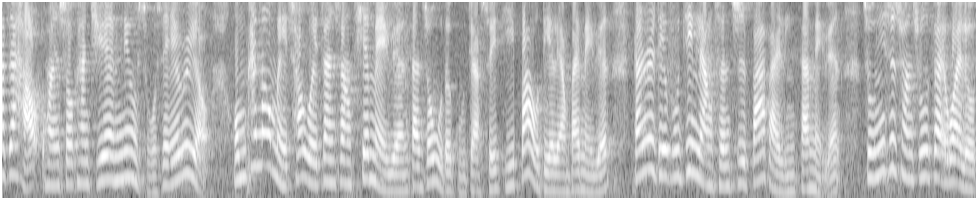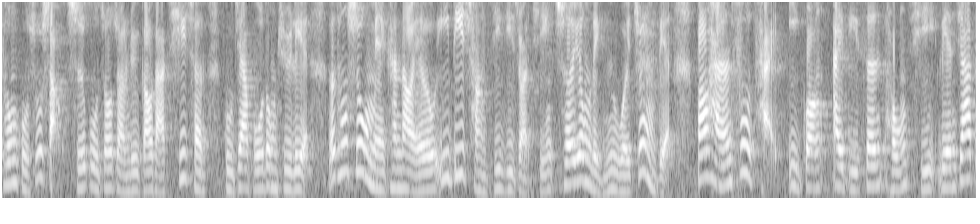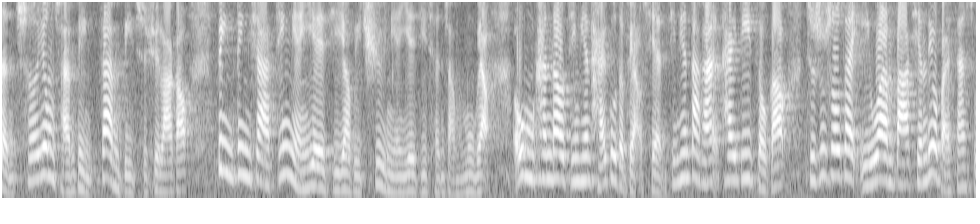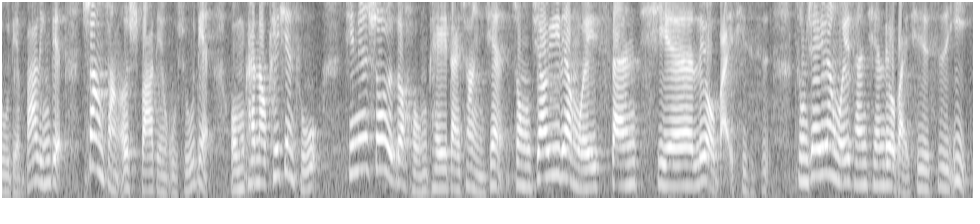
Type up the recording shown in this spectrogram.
大家好，欢迎收看 GM News，我是 Ariel。我们看到美超微站上千美元，但周五的股价随即暴跌两百美元，单日跌幅近两成至八百零三美元。主因是传出在外流通股数少，持股周转率高达七成，股价波动剧烈。而同时，我们也看到 LED 厂积极转型，车用领域为重点，包含富彩、亿光、爱迪生、红旗、联嘉等车用产品占比持续拉高，并定下今年业绩要比去年业绩成涨的目标，而我们看到今天台股的表现，今天大盘开低走高，指数收在一万八千六百三十五点八零点，上涨二十八点五十五点。我们看到 K 线图，今天收了一个红 K 带上影线，总交易量为三千六百七十四，总交易量为三千六百七十四亿。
